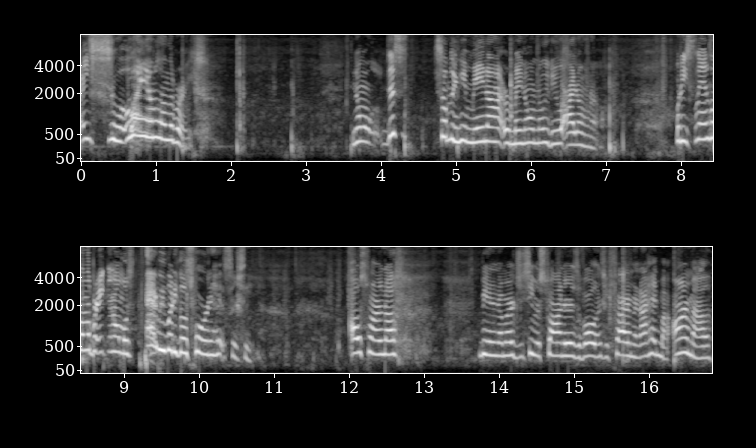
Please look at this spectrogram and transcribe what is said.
He slams on the brakes. No, this is something he may not or may normally do. I don't know. But he slams on the brake and almost everybody goes forward and hits their seat. I was smart enough being an emergency responder as a volunteer fireman, I had my arm out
